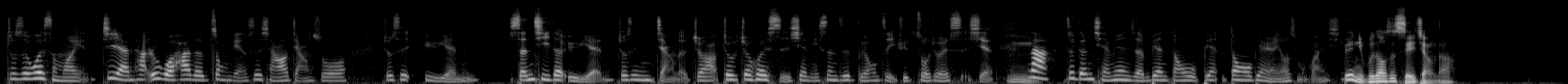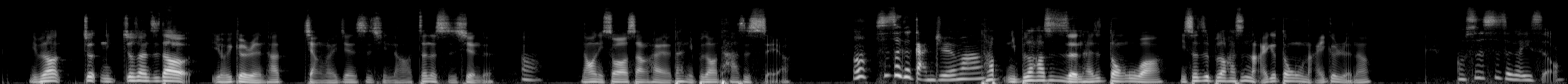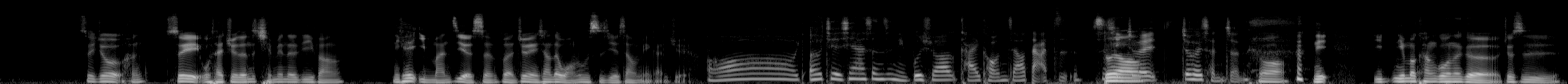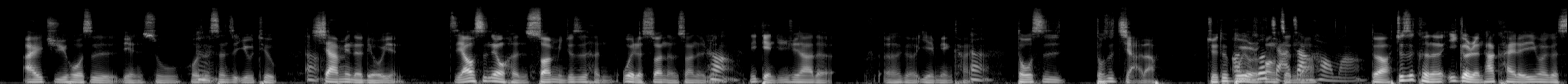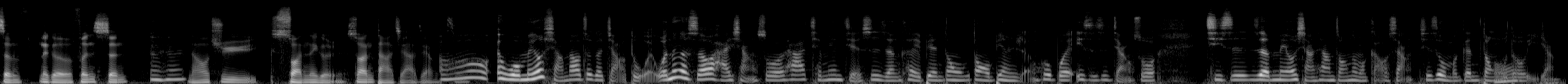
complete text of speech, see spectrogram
就是为什么？既然他如果他的重点是想要讲说，就是语言神奇的语言，就是你讲了就要就就会实现，你甚至不用自己去做就会实现。嗯、那这跟前面人变动物变动物变人有什么关系？因为你不知道是谁讲的、啊，你不知道就你就算知道有一个人他讲了一件事情，然后真的实现了，嗯，然后你受到伤害了，但你不知道他是谁啊。嗯，是这个感觉吗？他，你不知道他是人还是动物啊？你甚至不知道他是哪一个动物，哪一个人啊？哦，是是这个意思哦。所以就很，所以我才觉得那前面的地方，你可以隐瞒自己的身份，就有点像在网络世界上面感觉。哦，而且现在甚至你不需要开口，你只要打字，事情就会、啊、就会成真。对啊，你你你有没有看过那个，就是 I G 或是脸书，或者甚至 YouTube、嗯、下面的留言？嗯只要是那种很酸民，就是很为了酸而酸的人，嗯、你点进去他的呃那个页面看，嗯、都是都是假的、啊，绝对不会有人放真的、啊。哦、账号吗？对啊，就是可能一个人他开了另外一个身那个分身，嗯哼，然后去酸那个人，酸大家这样子。哦，哎、欸，我没有想到这个角度、欸，哎，我那个时候还想说，他前面解释人可以变动物，动物变人，会不会意思是讲说，其实人没有想象中那么高尚，其实我们跟动物都一样。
